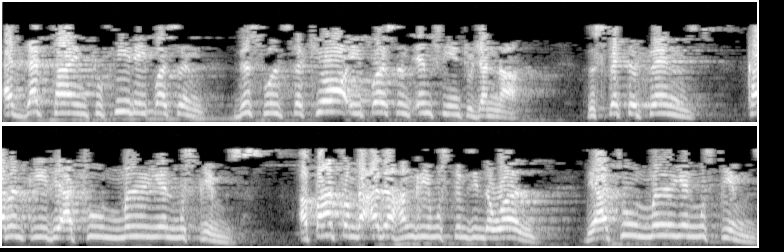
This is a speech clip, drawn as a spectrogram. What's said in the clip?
at that time to feed a person, this will secure a person's entry into Jannah. Respected friends, currently there are two million Muslims. Apart from the other hungry Muslims in the world, there are two million Muslims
